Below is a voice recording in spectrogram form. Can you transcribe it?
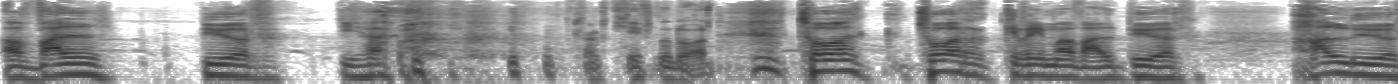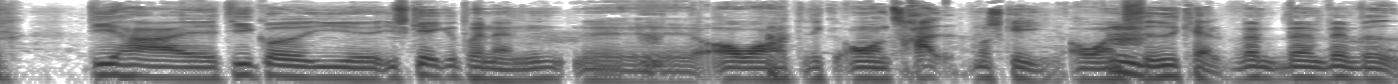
og Valbyr, de har... Godt kæft, noget lort. Tor, Torgrim og Valbyr, Hallyr, de har øh, de er gået i, øh, i skægget på hinanden øh, over, over en træl måske, over en mm. fedekalv, hvem, hvem, hvem ved.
